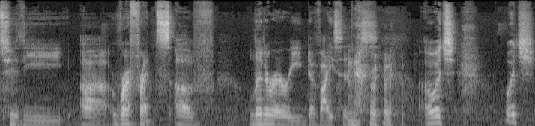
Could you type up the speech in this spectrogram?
to the uh, reference of literary devices which which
